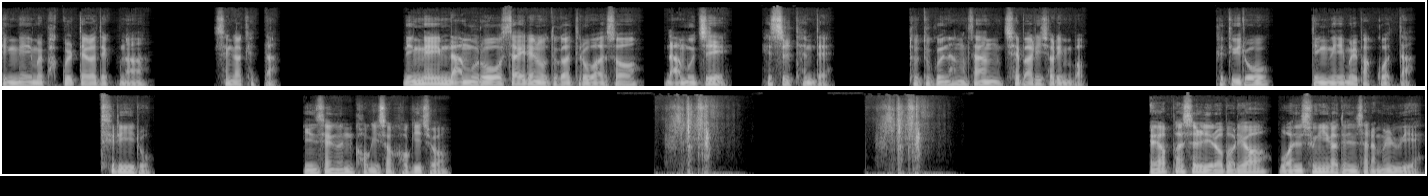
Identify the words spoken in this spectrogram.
닉네임을 바꿀 때가 됐구나 생각했다. 닉네임 나무로 사이렌 오더가 들어와서 나무지 했을 텐데 도둑은 항상 제발이 저린 법. 그 뒤로 닉네임을 바꾸었다. 트리로. 인생은 거기서 거기죠. 에어팟을 잃어버려 원숭이가 된 사람을 위해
